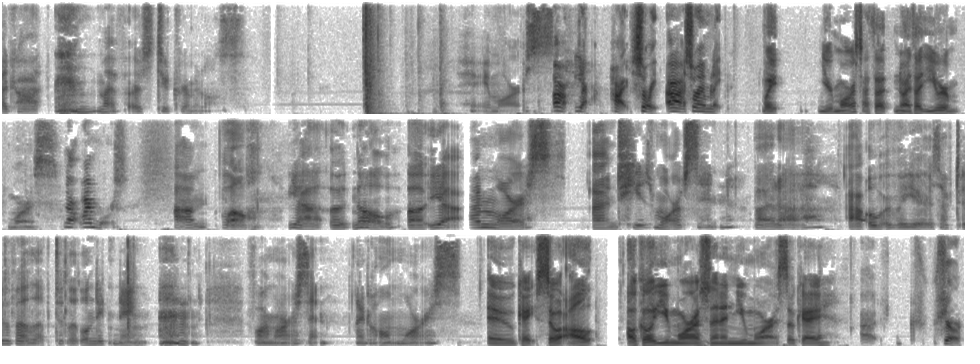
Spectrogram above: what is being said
I caught my first two criminals. Hey, Morris. Uh, yeah. Hi. Sorry. Uh, sorry I'm late. Wait, you're Morris? I thought no, I thought you were Morris. No, I'm Morris. Um, well, yeah, uh, no, uh, yeah. I'm Morris, and he's Morrison. But, uh, over the years, I've developed a little nickname for Morrison. I call him Morris. Okay, so I'll I'll call you Morrison and you Morris. Okay. Uh, sure.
